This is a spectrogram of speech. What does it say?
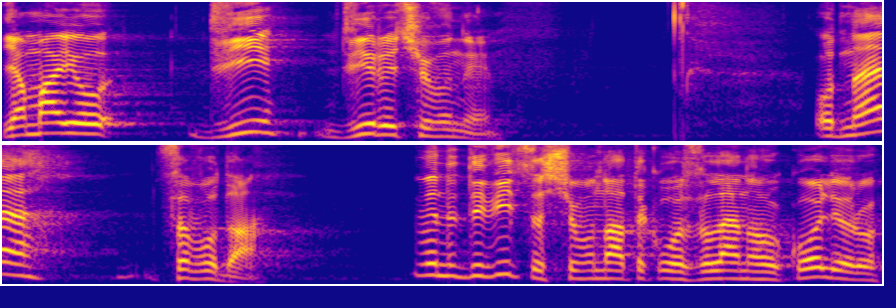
Я маю дві, дві речовини. Одне це вода. Ви не дивіться, що вона такого зеленого кольору.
